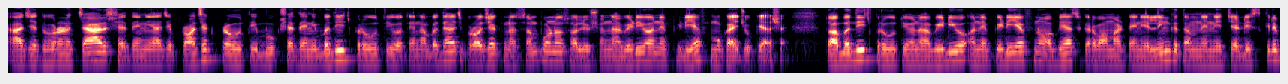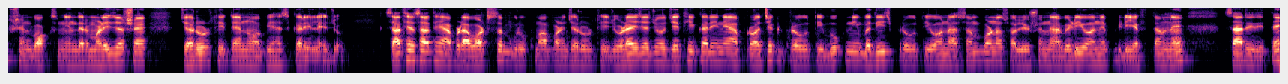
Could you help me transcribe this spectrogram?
આ જે ધોરણ ચાર છે, તેની આ જે પ્રોજેક્ટ પ્રવૃત્તિ બુક છે, તેની બધી જ પ્રવૃત્તિઓ, તેના બધા જ પ્રોજેક્ટના સંપૂર્ણ સોલ્યુશનના વીડિયો અને પીડીએફ મુકાઈ ચૂક્યા છે. તો આ બધી જ પ્રવૃત્તિઓના વીડિયો અને પીડીએફનો અભ્યાસ કરવા માટેની લિંક તમને નીચે ડિસ્ક્રિપ્શન બોક્સની અંદર મળી જશે. જરૂરથી તેનો અભ્યાસ કરી લેજો. સાથે સાથે આપણા વોટ્સઅપ ગ્રુપમાં પણ જરૂરથી જોડાઈ જજો, જેથી કરીને આ પ્રોજેક્ટ પ્રવૃત્તિ બુકની બધી જ પ્રવૃત્તિઓના સંપૂર્ણ સોલ્યુશનના વીડિયો અને પીડીએફ તમને સારી રીતે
